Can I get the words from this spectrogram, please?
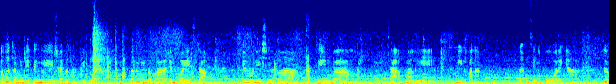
ก็คือจะมีมิ팅ที่ใช้ภาษาอังกฤษด้วยค่ะก็จะมีแบบว่า employees จาก อินโดนีเซียบ้างจีนบ้าง จากมาเลมีหรือเปล่านะแล้วสิงคโปร์อะไรเงี้ยค่ะ ซึ่ง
